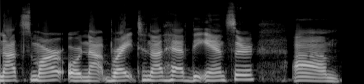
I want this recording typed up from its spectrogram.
not smart or not bright to not have the answer. Um,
